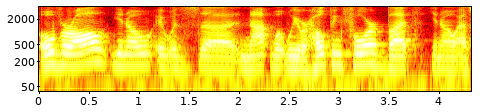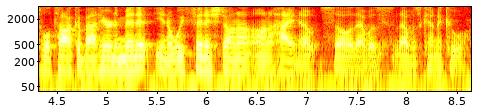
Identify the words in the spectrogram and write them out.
overall, you know, it was uh, not what we were hoping for, but you know, as we'll talk about here in a minute, you know, we finished on a, on a high note, so that was that was kind of cool.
